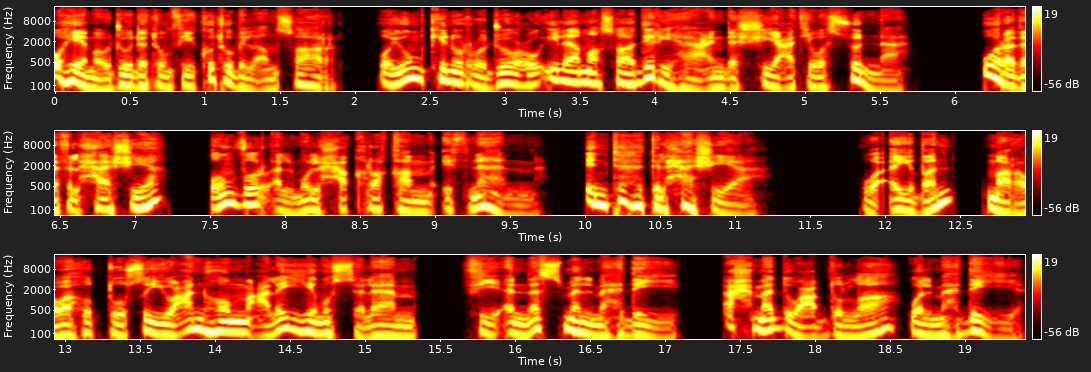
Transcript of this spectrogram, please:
وهي موجودة في كتب الأنصار ويمكن الرجوع إلى مصادرها عند الشيعة والسنة. ورد في الحاشية انظر الملحق رقم اثنان. انتهت الحاشية. وأيضا ما رواه الطوسي عنهم عليهم السلام في ان اسم المهدي أحمد وعبد الله والمهدي.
